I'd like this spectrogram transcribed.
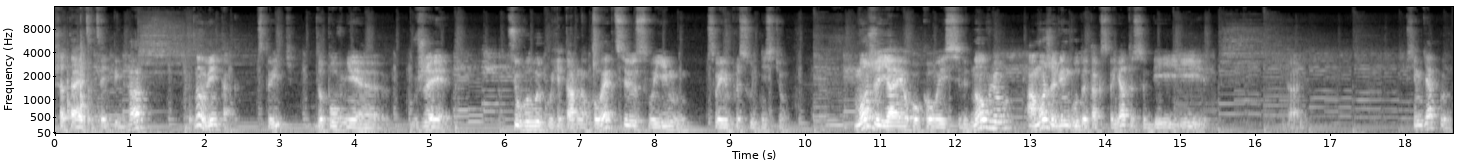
шатається цей пікгард. Ну, він так стоїть, доповнює вже цю велику гітарну колекцію своїм, своєю присутністю. Може, я його колись відновлю, а може він буде так стояти собі і далі. Всім дякую.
